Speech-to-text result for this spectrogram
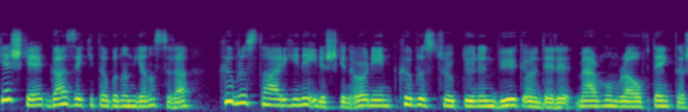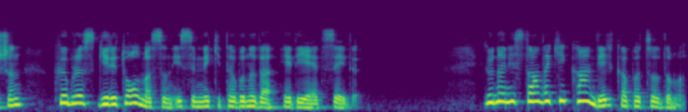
Keşke Gazze kitabının yanı sıra Kıbrıs tarihine ilişkin örneğin Kıbrıs Türklüğünün büyük önderi merhum Rauf Denktaş'ın Kıbrıs Girit Olmasın isimli kitabını da hediye etseydi. Yunanistan'daki Kandil kapatıldı mı?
